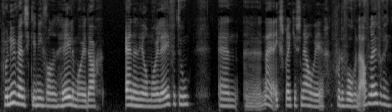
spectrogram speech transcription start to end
Voor nu wens ik je in ieder geval een hele mooie dag en een heel mooi leven toe. En uh, nou ja, ik spreek je snel weer voor de volgende aflevering.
